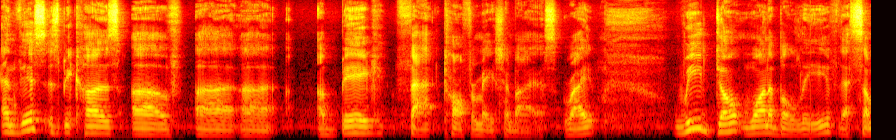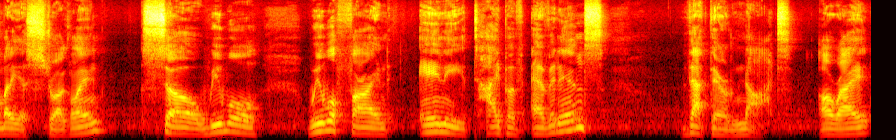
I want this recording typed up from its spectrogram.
And this is because of uh, uh, a big fat confirmation bias, right? We don't wanna believe that somebody is struggling, so we will, we will find any type of evidence that they're not, all right?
